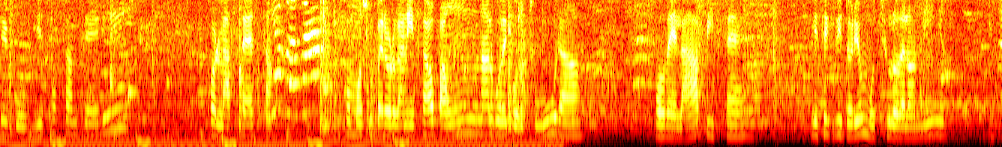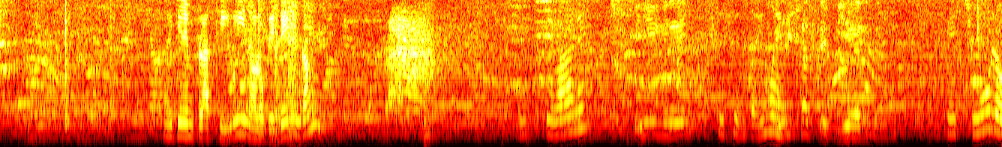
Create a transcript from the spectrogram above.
Cool. Y esta estantería con la cesta. Como súper organizado para un algo de costura o de lápices. Y este escritorio es muy chulo de los niños. Ahí tienen plastilina o lo que tengan. Este vale Tigre, 69. nunca se pierde. Qué chulo.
